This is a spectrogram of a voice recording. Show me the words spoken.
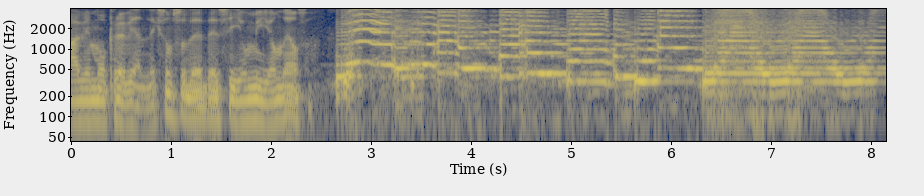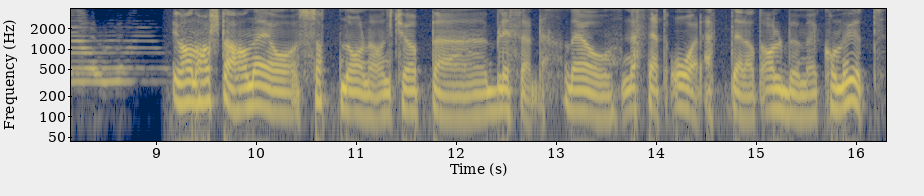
Nei, vi må prøve igjen, liksom. Så det, det sier jo mye om det, altså. Johan Harstad han er jo 17 år når han kjøper Blizzard. Det er jo nesten et år etter at albumet kom ut.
